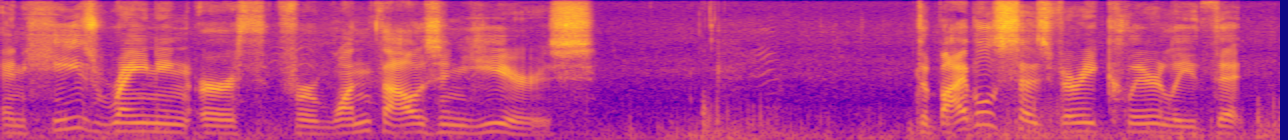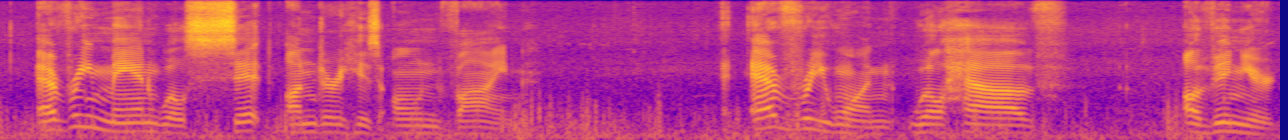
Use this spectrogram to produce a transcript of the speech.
and he's reigning earth for 1,000 years, the Bible says very clearly that every man will sit under his own vine. Everyone will have a vineyard.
